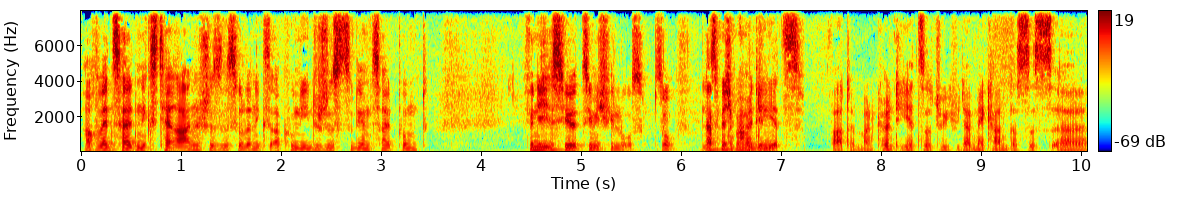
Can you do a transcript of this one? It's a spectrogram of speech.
auch wenn es halt nichts Terranisches ist oder nichts Akonidisches zu dem Zeitpunkt, finde ich, ist hier ziemlich viel los. So, lass mich man mal mit den jetzt, warte, man könnte jetzt natürlich wieder meckern, dass es äh,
